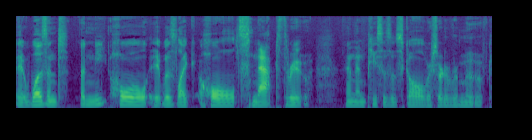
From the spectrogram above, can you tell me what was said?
It wasn't a neat hole, it was like a hole snapped through, and then pieces of skull were sort of removed.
